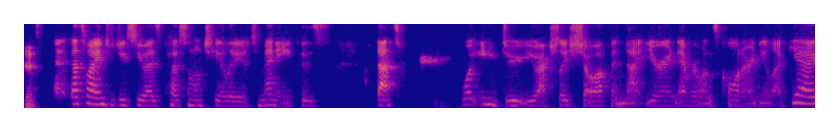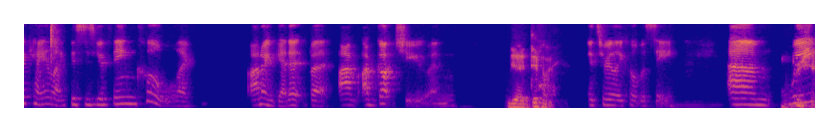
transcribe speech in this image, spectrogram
Yeah, that's why I introduce you as personal cheerleader to many because that's what you do. You actually show up in that you're in everyone's corner and you're like, yeah, okay, like this is your thing, cool. Like I don't get it, but I've, I've got you, and yeah, definitely. it's really cool to see. Um, we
